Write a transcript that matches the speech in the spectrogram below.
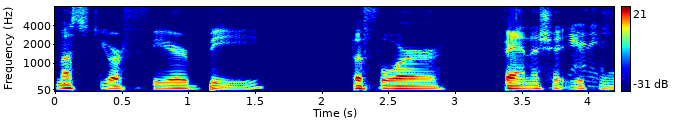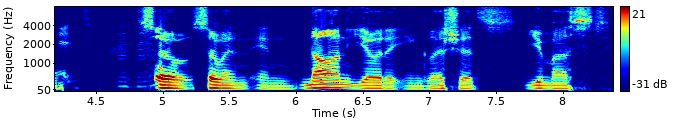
must your fear be before banish it banish you can. Mm-hmm. So so in in non Yoda English, it's you must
